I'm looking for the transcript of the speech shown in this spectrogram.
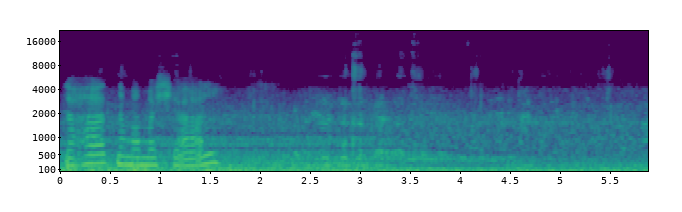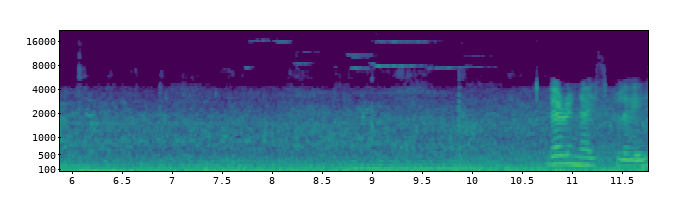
Lahat namamasyal. Very nice place.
